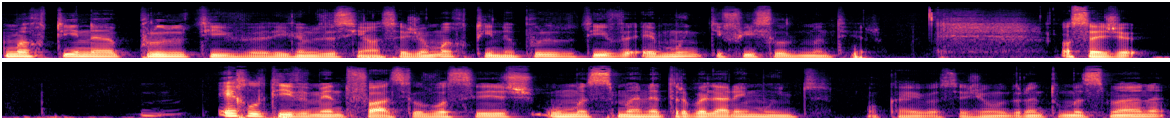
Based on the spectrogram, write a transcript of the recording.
uma rotina produtiva, digamos assim, ou seja, uma rotina produtiva é muito difícil de manter. Ou seja, é relativamente fácil vocês uma semana trabalharem muito, ok? Ou seja, durante uma semana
